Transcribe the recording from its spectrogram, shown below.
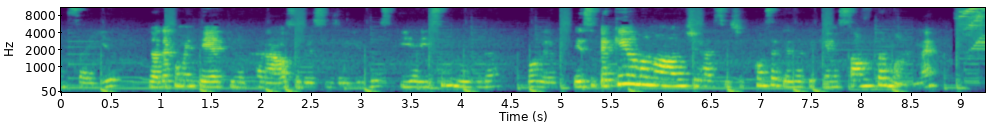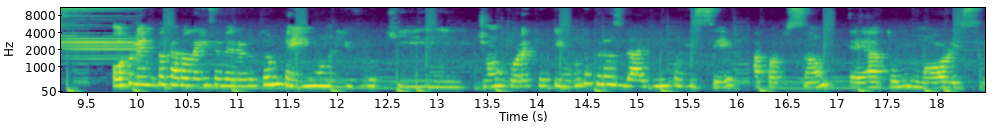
não saía. Já até comentei aqui no canal sobre esses livros, e aí, sem dúvida, vou ler esse pequeno manual antirracista, com certeza é pequeno só no tamanho, né? Outro livro que eu quero ler em fevereiro também é um livro que de uma autora que eu tenho muita curiosidade em conhecer a produção, é a Toni Morrison,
